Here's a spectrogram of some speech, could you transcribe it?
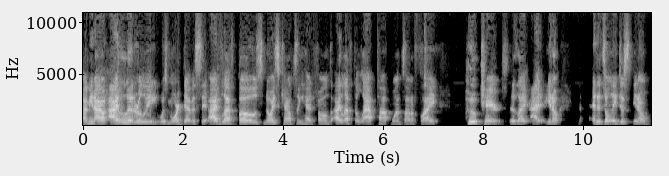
I mean, I, I literally was more devastated. I've left Bose noise canceling headphones. I left a laptop once on a flight. Who cares? It's like I, you know, and it's only just you know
